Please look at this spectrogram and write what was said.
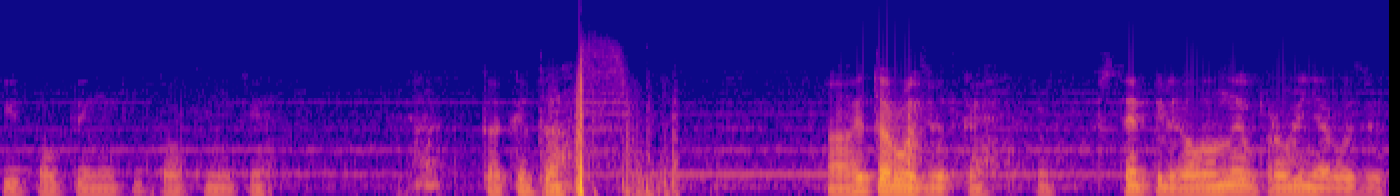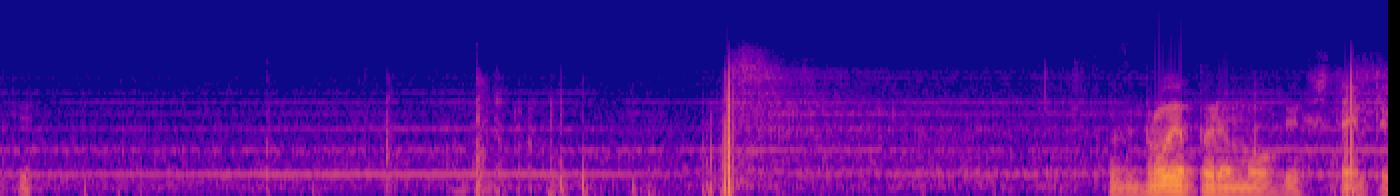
Такие полтинники, полтинники. Так, это... А, это розвідка. Штемпель головне управління розвідки. Зброя перемоги, штемпель.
